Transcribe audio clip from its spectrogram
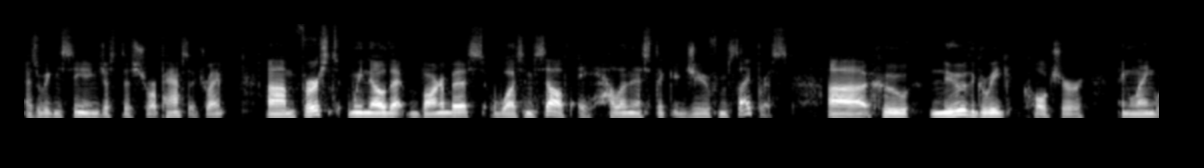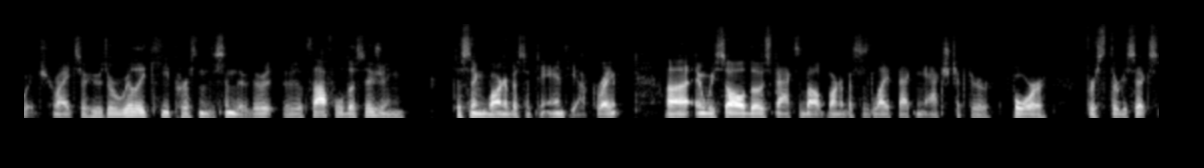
as we can see in just this short passage, right? Um, first, we know that Barnabas was himself a Hellenistic Jew from Cyprus uh, who knew the Greek culture and language, right? So he was a really key person to send there. There, there was a thoughtful decision to send Barnabas up to Antioch, right? Uh, and we saw those facts about Barnabas' life back in Acts chapter 4, verse 36.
